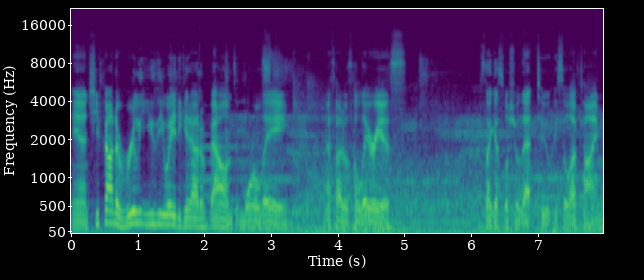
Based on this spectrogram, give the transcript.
And she found a really easy way to get out of bounds in Moral A. I thought it was hilarious. So I guess we'll show that too, if we still have time.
